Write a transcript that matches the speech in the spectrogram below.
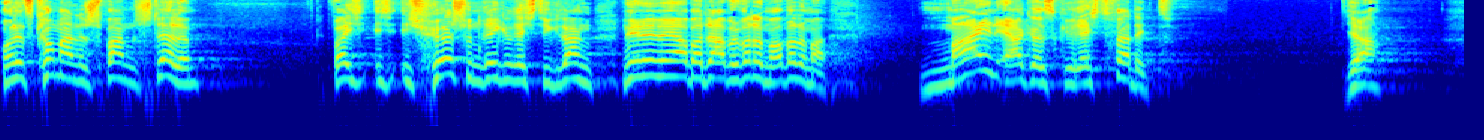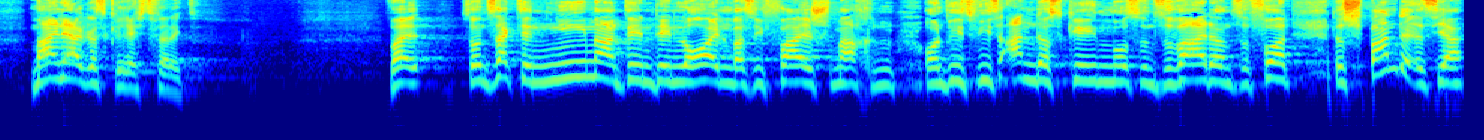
Und jetzt kommt mal eine spannende Stelle, weil ich, ich, ich höre schon regelrecht die Gedanken, nee, nee, nee, aber David, warte mal, warte mal. Mein Ärger ist gerechtfertigt. Ja, mein Ärger ist gerechtfertigt. Weil sonst sagt ja niemand den, den Leuten, was sie falsch machen und wie es, anders gehen muss und so weiter und so fort. Das Spannende ist ja,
